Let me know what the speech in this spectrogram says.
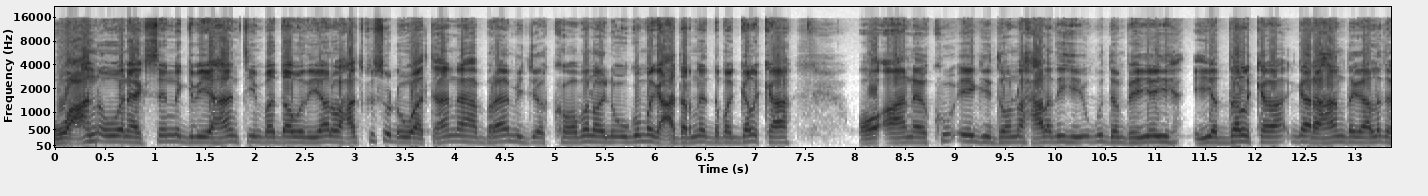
wacan oo wanaagsan gebi ahaantiinba daawadayaal waxaad ku soo dhowaataan barnaamij kooban oo aynu ugu magac darnay dabagalka oo aan ku eegi doono xaaladihii ugu dambeeyey iyo dalka gaar ahaan dagaalada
